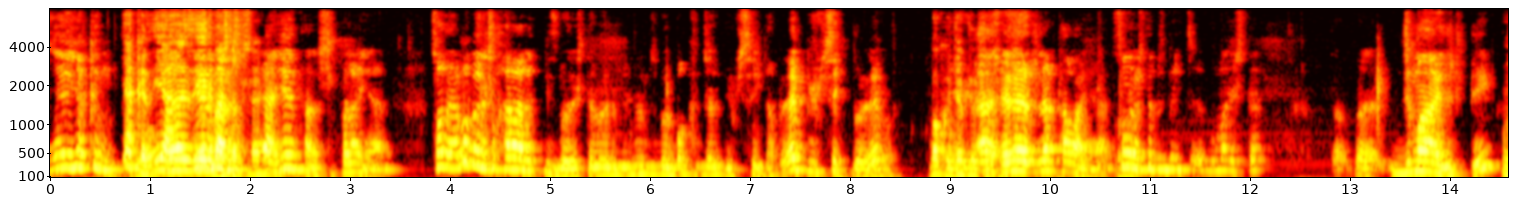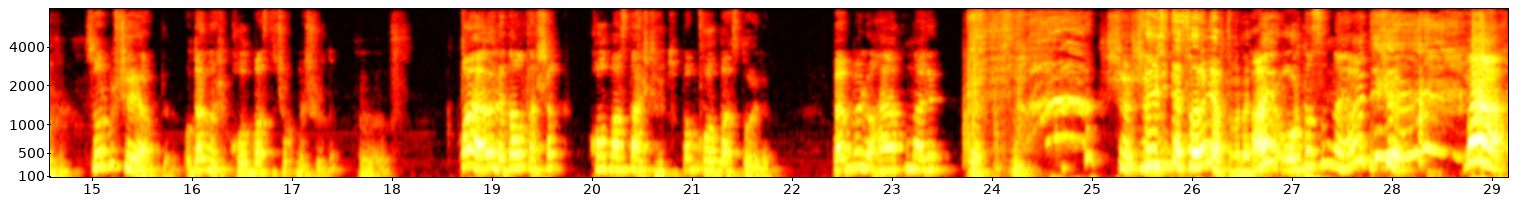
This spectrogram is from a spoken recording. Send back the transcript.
ya- yakın. Yakın, ya yeni tanıştık. başlamışlar. Yani yeni tanıştık falan yani. Sonra ama böyle çok hararetliyiz böyle işte böyle birbirimize böyle bakınca yüksek hep yüksek böyle. Hı. Bakınca bir Yani enerjiler tavan yani. Sonra işte biz buna işte böyle cima ettik diyeyim. Hı hı. Sonra bir şey yaptı. O dönemde kol bastı çok meşhurdu. Hı. Baya öyle dal taşak Kol bastı açtı YouTube'dan kol bastı oynadı. Ben böyle hayatımda hani. Sevişikten sonra mı yaptı bunu? Hayır ortasında ya. Baya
